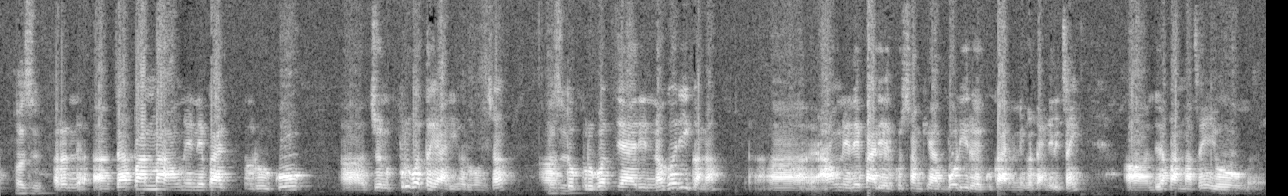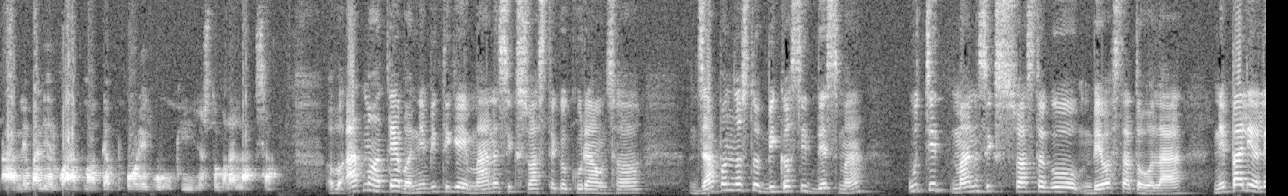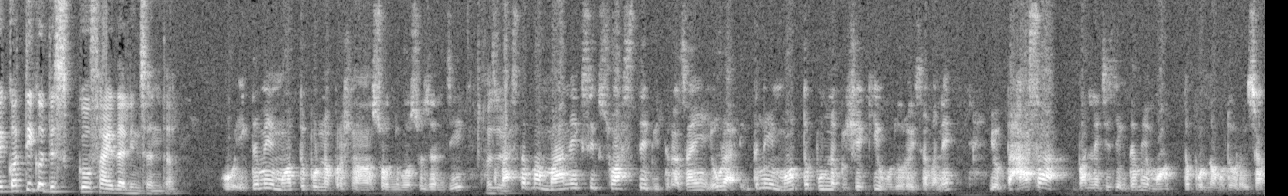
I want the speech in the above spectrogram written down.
र जापानमा आउने नेपालीहरूको जुन पूर्व तयारीहरू हुन्छ त्यो पूर्व तयारी नगरिकन आउने नेपालीहरूको सङ्ख्या बढिरहेको कारणले गर्दाखेरि चाहिँ जापानमा चाहिँ यो नेपालीहरूको आत्महत्या बढेको हो कि जस्तो मलाई लाग्छ? अब आत्महत्या भन्ने बित्तिकै मानसिक स्वास्थ्यको कुरा आउँछ। जापान जस्तो विकसित देशमा उचित मानसिक स्वास्थ्यको व्यवस्था त होला। नेपालीहरूले कतिको त्यसको फाइदा लिन्छन् त? एकदमै महत्त्वपूर्ण प्रश्न सोध्नुभयो सुजनजी। वास्तवमा मानसिक स्वास्थ्यभित्र चाहिँ एउटा एकदमै महत्त्वपूर्ण विषय के हुँदो रहेछ भने यो भाषा भन्ने चिज एकदमै महत्त्वपूर्ण हुँदो रहेछ।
